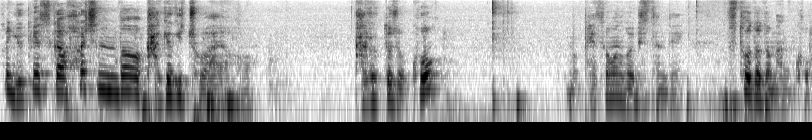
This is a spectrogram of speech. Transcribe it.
그럼 UPS가 훨씬 더 가격이 좋아요. 가격도 좋고 뭐 배송은 거의 비슷한데 스토어도 더 많고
